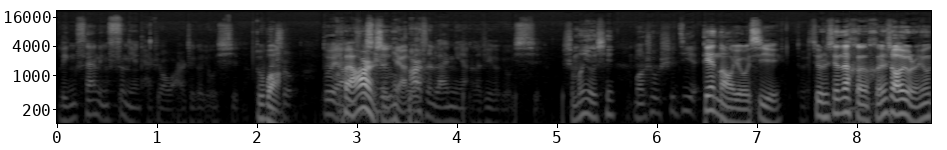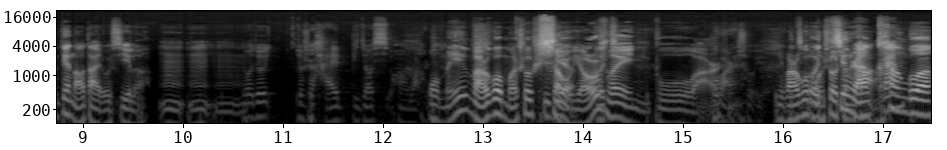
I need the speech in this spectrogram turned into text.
零三零四年开始玩这个游戏的。哇那时候，对啊，快二十年了二十来年了，这个游戏什么游戏？《魔兽世界》，电脑游戏对就是现在很很少有人用电脑打游戏了。嗯嗯嗯。我就就是还比较喜欢玩。我没玩过魔兽世界，手游，所以你不玩不玩手游。你玩过我魔兽竟然看 过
